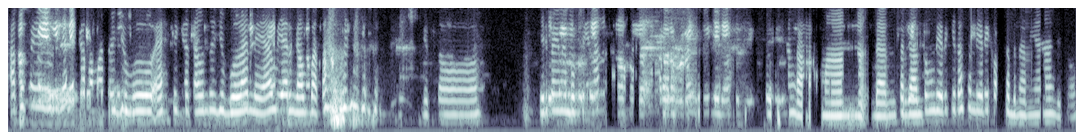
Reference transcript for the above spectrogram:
Aku pengen ini tujuh bu eh tiga tahun tujuh bulan ya biar nggak empat tahun gitu. Jadi pengen membuktikan orang-orang nggak lama dan tergantung diri kita sendiri kok sebenarnya gitu.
